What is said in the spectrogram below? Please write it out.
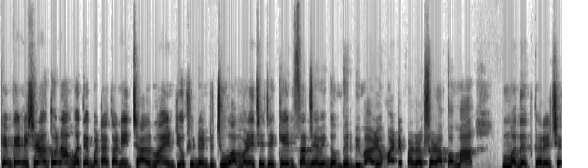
કેમ કે નિષ્ણાતોના મતે બટાકાની છાલમાં એન્ટીઓક્સિડન્ટ જોવા મળે છે, જે કેન્સર જેવી ગંભીર બીમારીઓ માટે પણ રક્ષણ આપવામાં મદદ કરે છે.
